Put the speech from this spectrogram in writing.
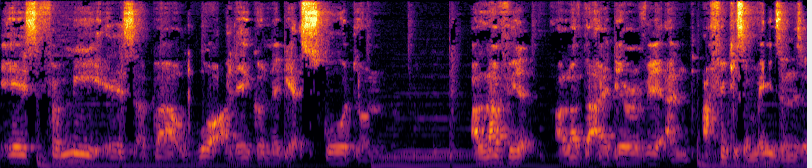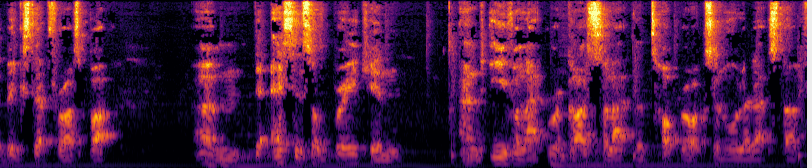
it's for me, it's about what are they to get scored on. I love it. I love the idea of it, and I think it's amazing. It's a big step for us, but um, the essence of breaking, and even like regards to like the top rocks and all of that stuff,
